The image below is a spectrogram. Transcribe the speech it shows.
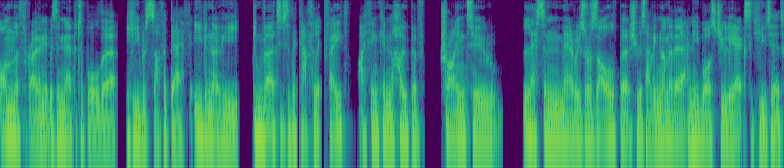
on the throne, it was inevitable that he would suffer death, even though he converted to the Catholic faith, I think in the hope of trying to lessen Mary's resolve, but she was having none of it, and he was duly executed.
